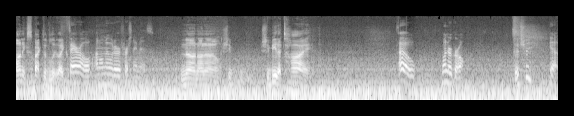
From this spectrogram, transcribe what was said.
unexpectedly. Like Farrell, I don't know what her first name is. no, no, no. She she beat a Thai. Oh, Wonder Girl. Did she? Yeah.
